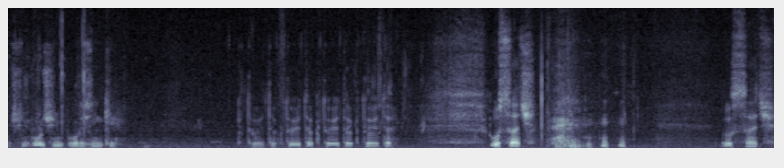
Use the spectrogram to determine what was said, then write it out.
Очень-очень борзенький. Кто это, кто это, кто это, кто это? Усач. Усач.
